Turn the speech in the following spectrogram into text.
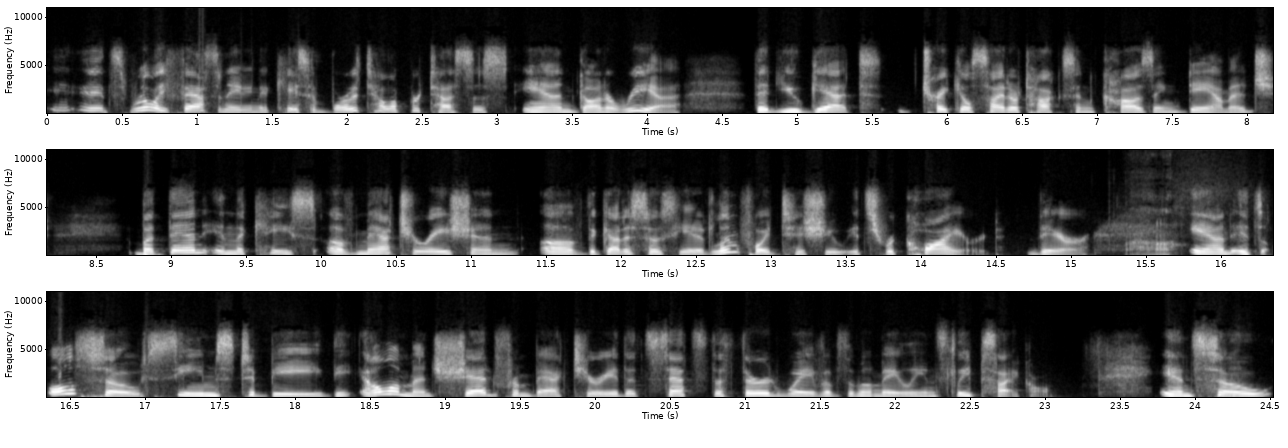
It's really fascinating the case of Bordetella pertussis and gonorrhea that you get tracheal cytotoxin causing damage. But then, in the case of maturation of the gut associated lymphoid tissue, it's required there. Uh-huh. And it also seems to be the element shed from bacteria that sets the third wave of the mammalian sleep cycle. And so,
